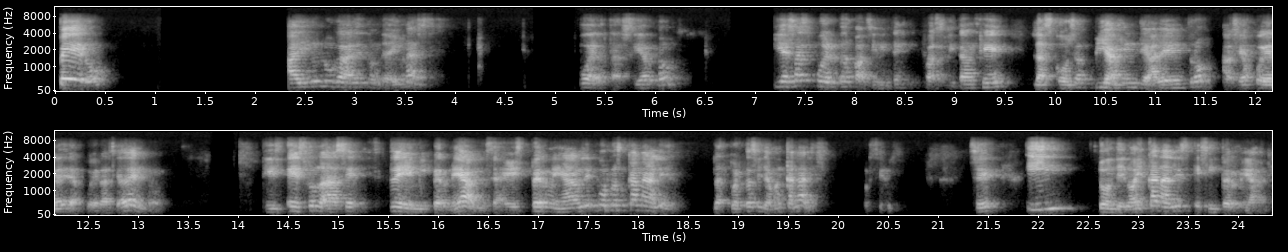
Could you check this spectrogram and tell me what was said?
Pero hay unos lugares donde hay unas puertas, ¿cierto? Y esas puertas facilitan, facilitan que las cosas viajen de adentro hacia afuera y de afuera hacia adentro. Y eso la hace semipermeable, o sea, es permeable por los canales, las puertas se llaman canales, por cierto. ¿sí? Y donde no hay canales es impermeable.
